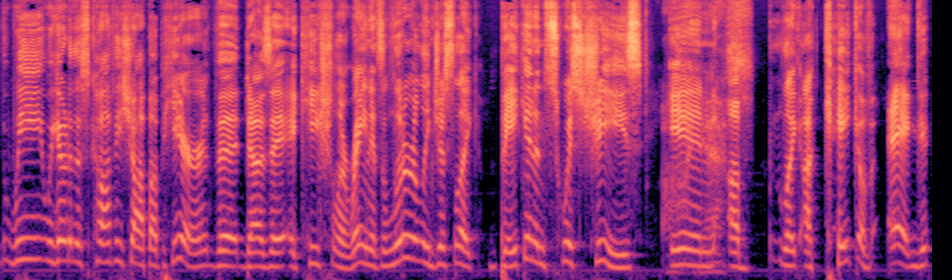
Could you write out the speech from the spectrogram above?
we we go to this coffee shop up here that does a, a quiche Lorraine. It's literally just like bacon and Swiss cheese ah, in yes. a like a cake of egg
